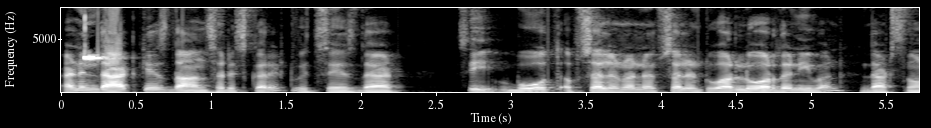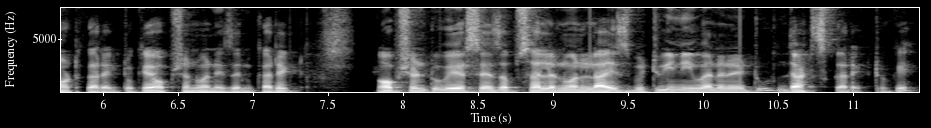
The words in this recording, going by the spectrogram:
And in that case the answer is correct which says that see both epsilon 1 and epsilon 2 are lower than e1 that's not correct okay? Option 1 is incorrect. Option 2 where says epsilon 1 lies between e1 and e2 that's correct okay?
